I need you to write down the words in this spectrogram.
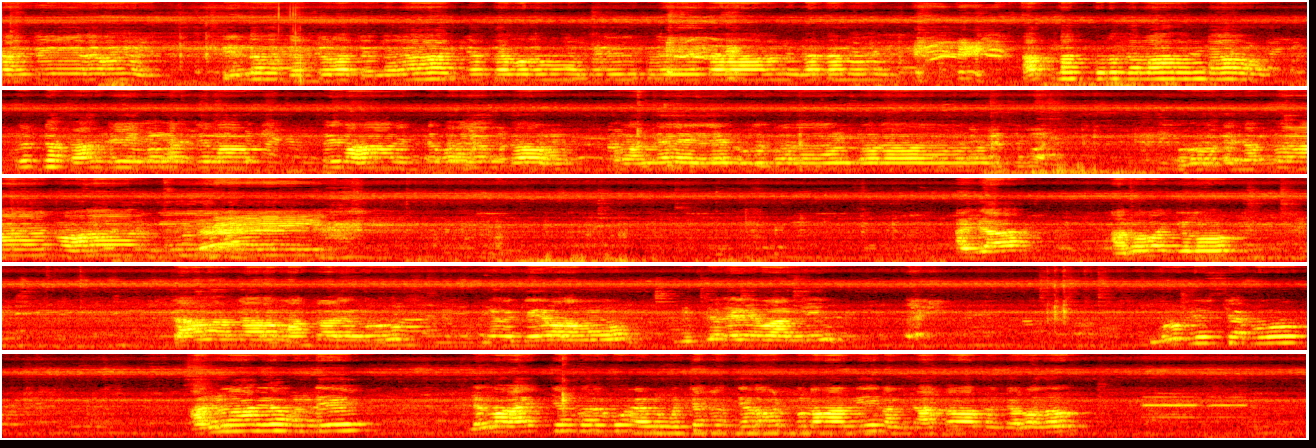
కంఠేరవం పిండమ చక్ర చంద్రయాఖ్యతవరం శ్రీశ్రీకరానందతం రత్నకుల సమారంభం కృష్ణ మధ్యమం శ్రీ మహావిష్ణు పర్యంతం. వందే గురు భగవతి మహారాజ్ కీ అయ్యా అనుభజ్ఞులు చాలా చాలా మాట్లాడాను నేను కేవలము విద్యదేవాన్ని గురు శిక్షకు అభిమానిగా ఉండి జన్మ రాహిత్యం వరకు రెండు ముచ్చట్లు తీరగొట్టుకున్న వాడిని నాకు శాస్త్రవాసం తెలియదు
